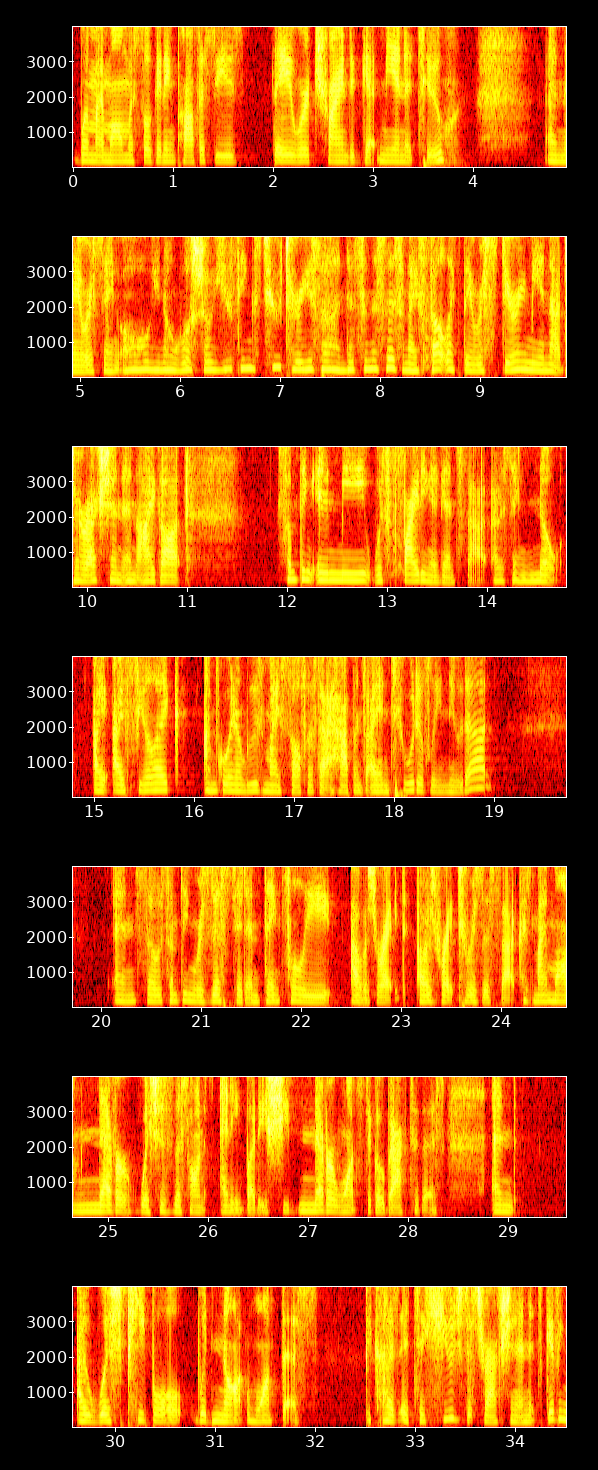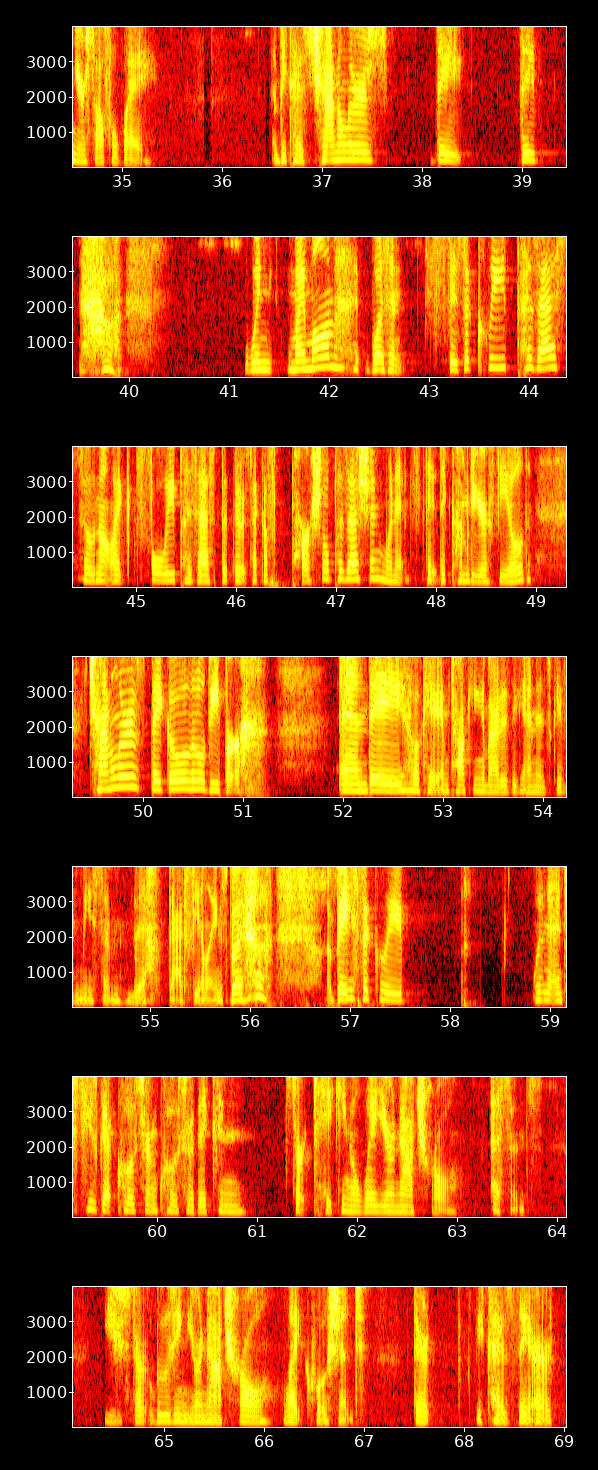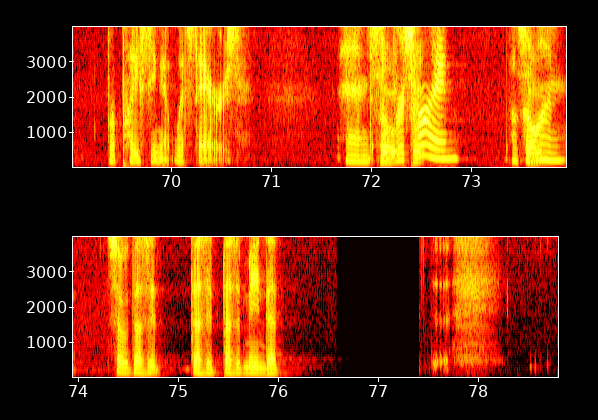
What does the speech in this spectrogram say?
when my mom was still getting prophecies, they were trying to get me in it too. And they were saying, Oh, you know, we'll show you things too, Theresa, and this and this, and this. And I felt like they were steering me in that direction. And I got something in me was fighting against that. I was saying, no, I, I feel like I'm going to lose myself if that happens. I intuitively knew that. And so something resisted, and thankfully, I was right. I was right to resist that because my mom never wishes this on anybody. She never wants to go back to this. And I wish people would not want this because it's a huge distraction and it's giving yourself away. And because channelers, they, they, when my mom wasn't physically possessed, so not like fully possessed, but there's like a partial possession when it they, they come to your field. Channelers they go a little deeper, and they okay. I'm talking about it again. It's giving me some ugh, bad feelings, but basically, when the entities get closer and closer, they can start taking away your natural essence. You start losing your natural light quotient. They're because they are replacing it with theirs. And so, over so, time, oh, so, go on. So does it does it does it mean that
